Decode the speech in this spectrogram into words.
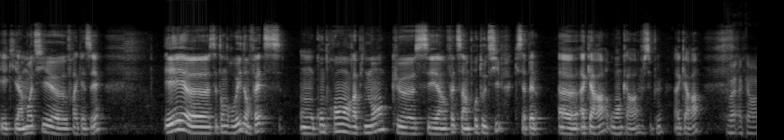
et qui est à moitié fracassé. Et cet androïde, en fait, on comprend rapidement que c'est en fait c'est un prototype qui s'appelle euh, Akara ou Ankara, je sais plus, Akara. Ouais, Akara.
